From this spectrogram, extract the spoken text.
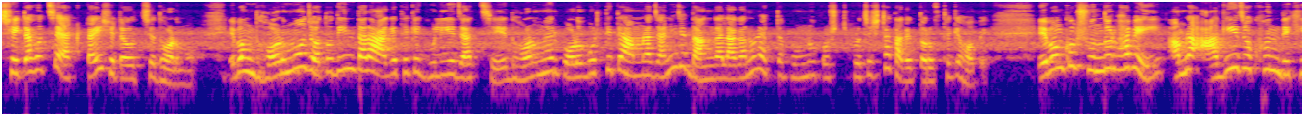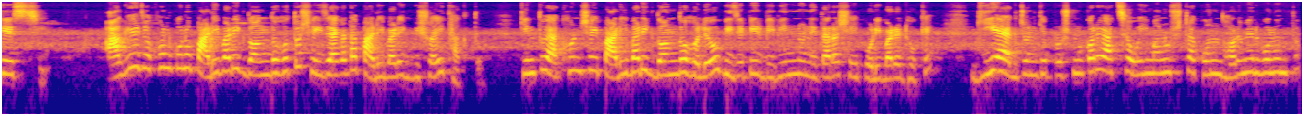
সেটা হচ্ছে একটাই, সেটা হচ্ছে ধর্ম। এবং ধর্ম যতদিন তারা আগে থেকে ঘুলিয়ে যাচ্ছে, ধর্মের পরবর্তীতে আমরা জানি যে দাঙ্গা লাগানোর একটা পূর্ণ প্রচেষ্টা তাদের তরফ থেকে হবে। এবং খুব সুন্দরভাবেই আমরা আগে যখন দেখে এসছি আগে যখন কোনো পারিবারিক দ্বন্দ্ব হতো, সেই জায়গাটা পারিবারিক বিষয়েই থাকতো। কিন্তু এখন সেই পারিবারিক দ্বন্দ্ব হলেও বিজেপির বিভিন্ন নেতারা সেই পরিবারে ঢোকে। গিয়ে একজনকে প্রশ্ন করে আচ্ছা ওই মানুষটা কোন ধর্মের বলুন তো?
